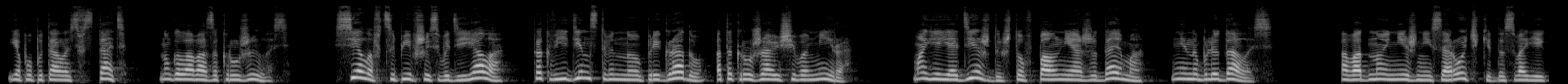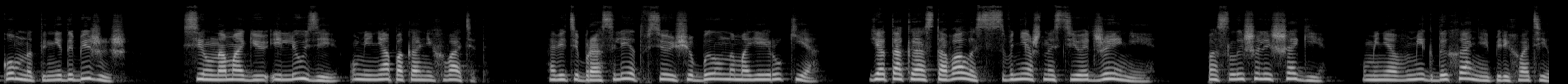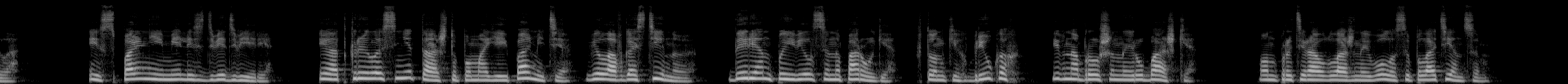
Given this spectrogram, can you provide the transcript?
Я попыталась встать, но голова закружилась. Села, вцепившись в одеяло, как в единственную преграду от окружающего мира. Моей одежды, что вполне ожидаемо, не наблюдалось. А в одной нижней сорочке до своей комнаты не добежишь. Сил на магию иллюзии у меня пока не хватит. А ведь и браслет все еще был на моей руке. Я так и оставалась с внешностью Эджении. Послышались шаги. У меня вмиг дыхание перехватило. Из спальни имелись две двери. И открылась не та, что по моей памяти вела в гостиную. Дэриан появился на пороге, в тонких брюках и в наброшенной рубашке. Он протирал влажные волосы полотенцем.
